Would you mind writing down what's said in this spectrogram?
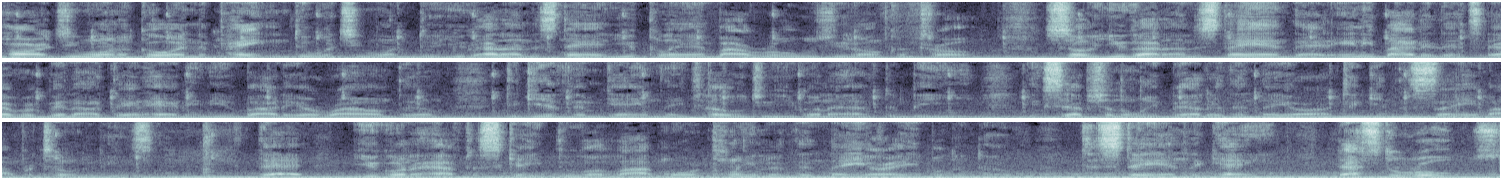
hard you want to go in the paint and do what you want to do. You got to understand you're playing by rules you don't control. So you got to understand that anybody that's ever been out there and had anybody around them to give them game, they told you you're going to have to be exceptionally better than they are to get the same opportunities. That you're going to have to skate through a lot more cleaner than they are able to do to stay in the game. That's the rules.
